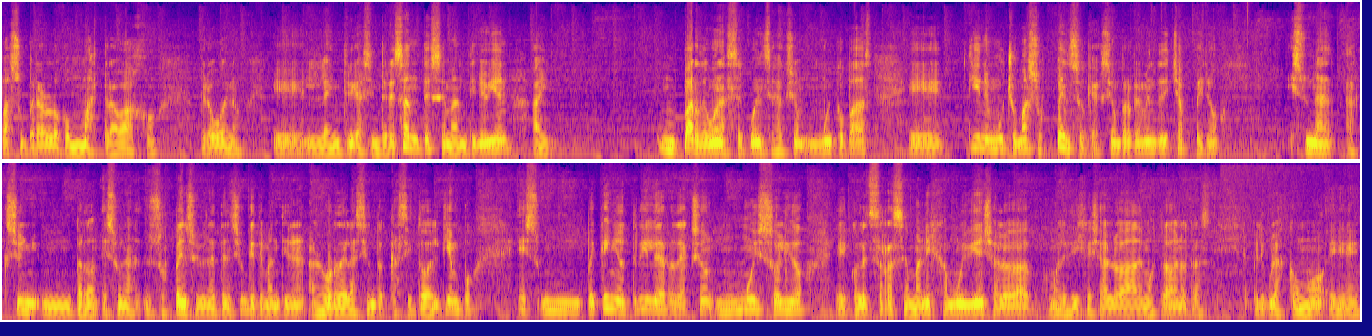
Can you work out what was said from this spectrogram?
va a superarlo con más trabajo. Pero bueno, eh, la intriga es interesante, se mantiene bien, hay un par de buenas secuencias de acción muy copadas, eh, tiene mucho más suspenso que acción propiamente dicha, pero es una acción, perdón, es un suspenso y una tensión que te mantienen al borde del asiento casi todo el tiempo. Es un pequeño thriller de acción muy sólido. Eh, Colette Serra se maneja muy bien, ya lo ha, como les dije, ya lo ha demostrado en otras películas como eh,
